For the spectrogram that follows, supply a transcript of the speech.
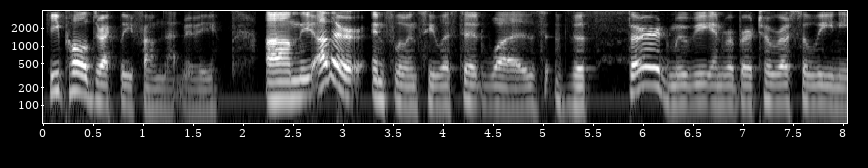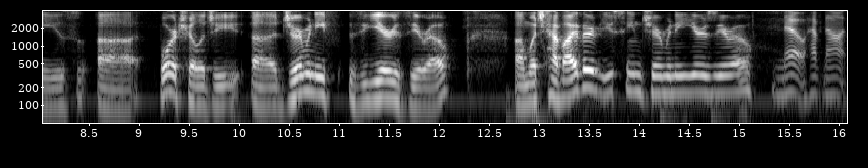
He pulled directly from that movie. Um, the other influence he listed was the third movie in Roberto Rossellini's uh, war trilogy, uh, Germany Year Zero. Um, which have either of you seen Germany Year Zero? No, have not.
